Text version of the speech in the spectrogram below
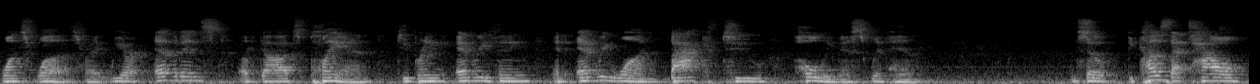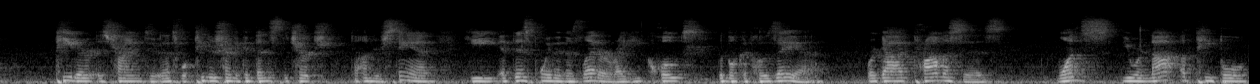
once was, right? We are evidence of God's plan to bring everything and everyone back to holiness with Him. And so, because that's how Peter is trying to, that's what Peter's trying to convince the church to understand, he, at this point in his letter, right, he quotes the book of Hosea, where God promises, once you were not a people,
